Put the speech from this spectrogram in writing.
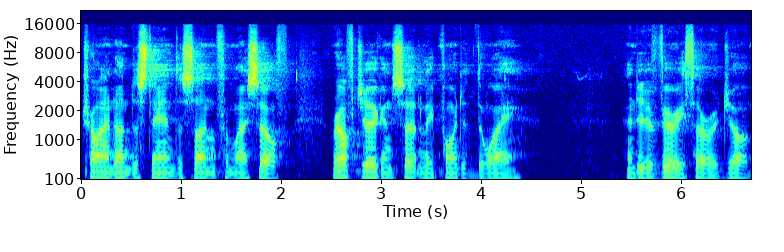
try and understand the sun for myself. Ralph Juergens certainly pointed the way and did a very thorough job.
